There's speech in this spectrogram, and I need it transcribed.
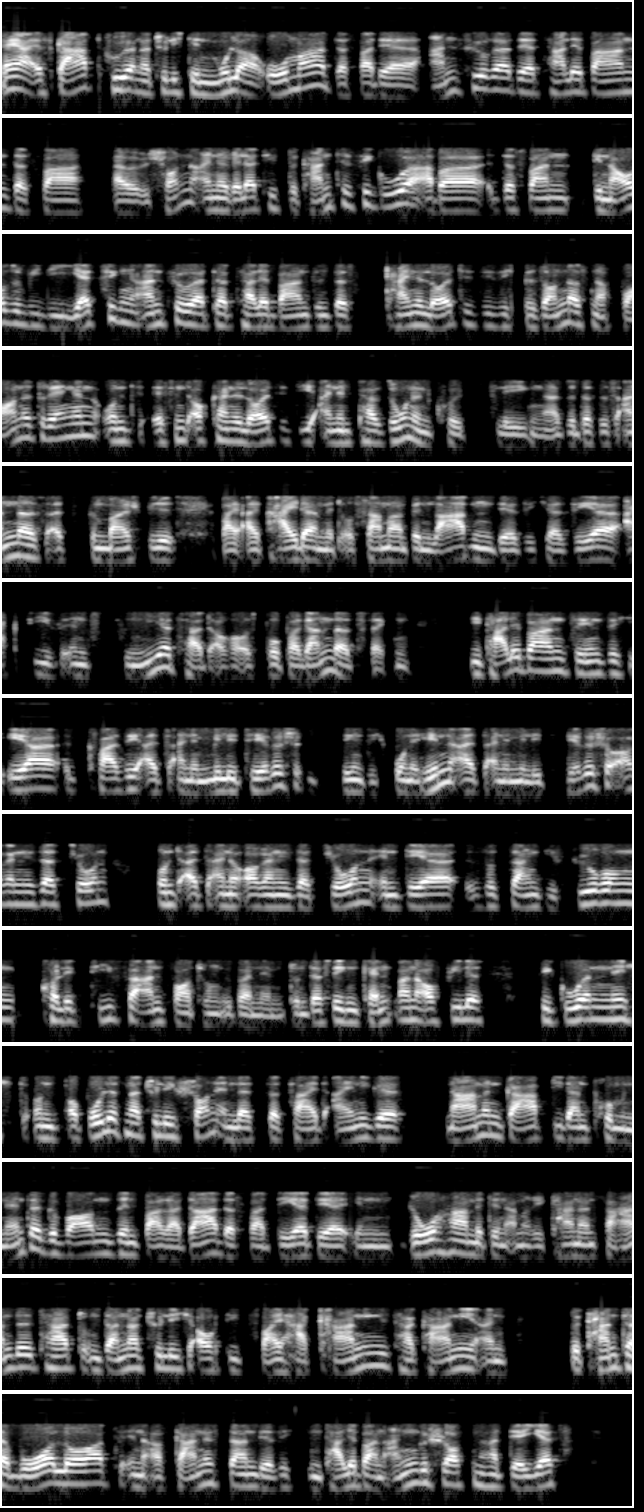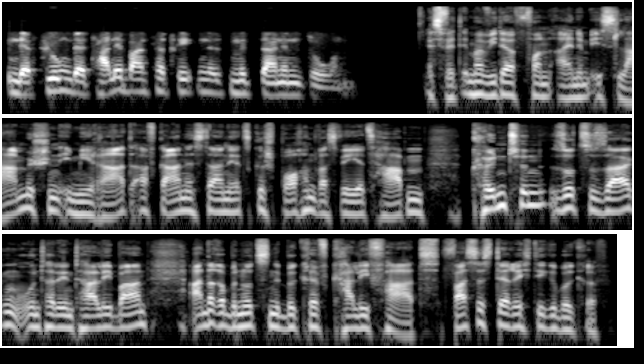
Naja, es gab früher natürlich den Mullah Omar, das war der Anführer der Taliban, das war äh, schon eine relativ bekannte Figur, aber das waren genauso wie die jetzigen Anführer der Taliban sind das keine Leute, die sich besonders nach vorne drängen und es sind auch keine Leute, die einen Personenkult pflegen. Also das ist anders als zum Beispiel bei Al-Qaida mit Osama bin Laden, der sich ja sehr aktiv inszeniert hat, auch aus Propagandazwecken. Die Taliban sehen sich eher quasi als eine militärische, sehen sich ohnehin als eine militärische Organisation und als eine Organisation, in der sozusagen die Führung kollektiv Verantwortung übernimmt. Und deswegen kennt man auch viele Figuren nicht. Und obwohl es natürlich schon in letzter Zeit einige Namen gab, die dann prominenter geworden sind. Baradar, das war der, der in Doha mit den Amerikanern verhandelt hat. Und dann natürlich auch die zwei Hakanis. Hakani, ein bekannter Warlord in Afghanistan, der sich den Taliban angeschlossen hat, der jetzt in der Führung der Taliban vertreten ist mit seinem Sohn. Es wird immer wieder von einem islamischen Emirat Afghanistan jetzt gesprochen, was wir jetzt haben könnten, sozusagen unter den Taliban. Andere benutzen den Begriff Kalifat. Was ist der richtige Begriff?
